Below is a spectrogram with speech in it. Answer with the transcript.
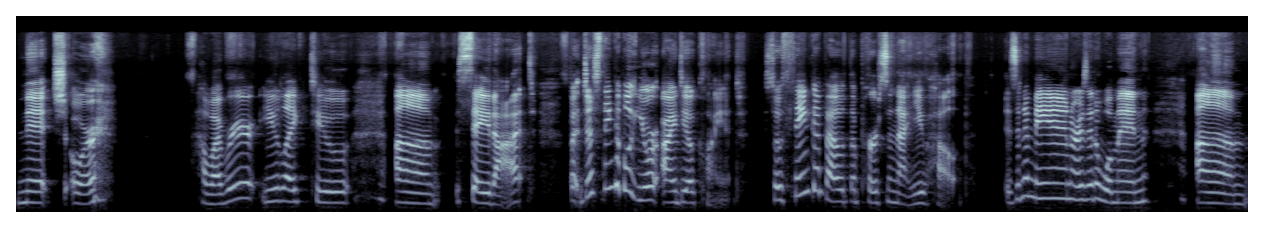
niche or however you like to um, say that. But just think about your ideal client. So think about the person that you help. Is it a man or is it a woman? Um,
